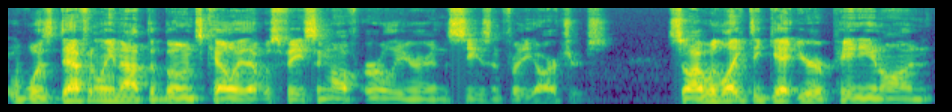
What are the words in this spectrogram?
was definitely not the Bones Kelly that was facing off earlier in the season for the Archers. So I would like to get your opinion on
